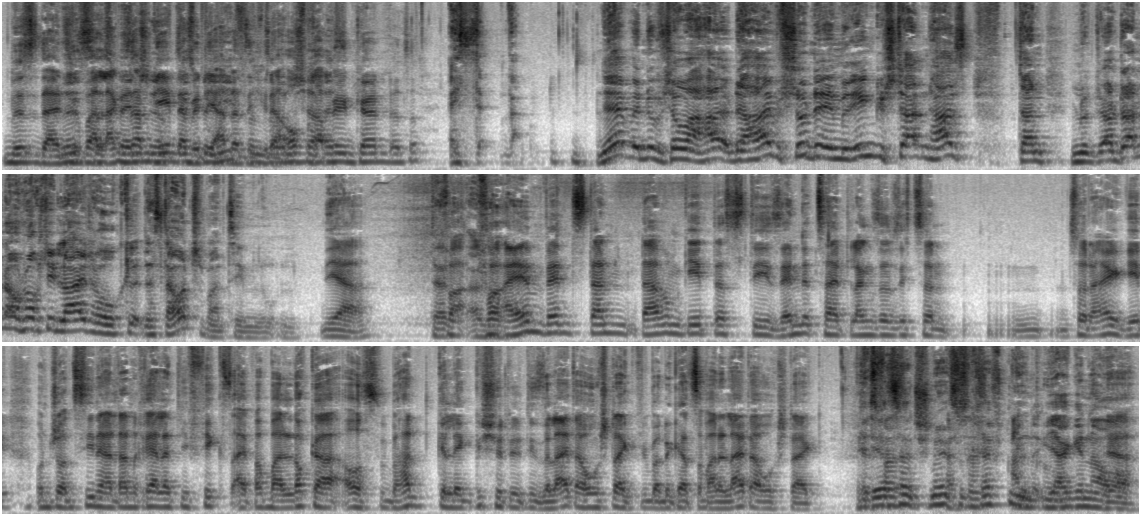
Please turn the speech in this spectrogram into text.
Müssen halt Ne, super das langsam Menschen gehen, damit die anderen sich wieder und so aufrappeln können und so. Es, ne, wenn du schon mal eine halbe Stunde im Ring gestanden hast, dann, dann auch noch die Leiter hochklettern. Das dauert schon mal 10 Minuten. Ja. Das- vor, also- vor allem, wenn es dann darum geht, dass die Sendezeit langsam sich zur, zur Neige geht und John Cena dann relativ fix einfach mal locker aus dem Handgelenk geschüttelt diese Leiter hochsteigt, wie man eine ganz normale Leiter hochsteigt. Ja, der ist halt schnell das zu Kräften gekommen. Ja, genau. Ja.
